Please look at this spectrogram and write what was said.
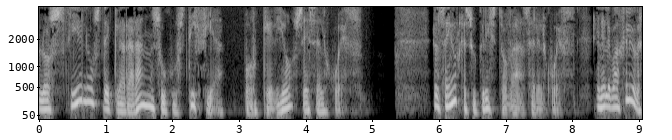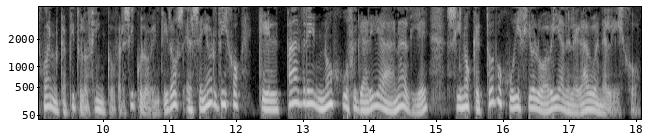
los cielos declararán su justicia, porque Dios es el juez. El Señor Jesucristo va a ser el juez. En el Evangelio de Juan capítulo 5 versículo 22 el Señor dijo que el Padre no juzgaría a nadie, sino que todo juicio lo había delegado en el Hijo.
